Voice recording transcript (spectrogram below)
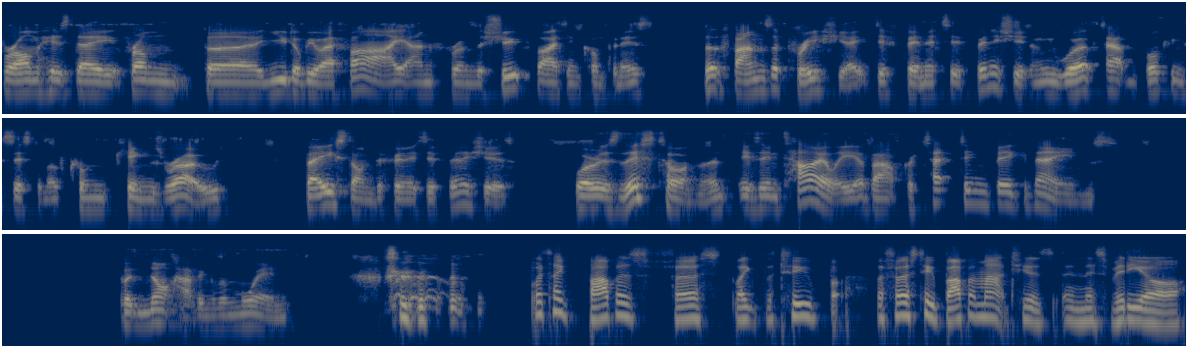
from his day from the UWFI and from the shoot fighting companies that fans appreciate definitive finishes, and he worked out the booking system of King's Road based on definitive finishes. Whereas this tournament is entirely about protecting big names, but not having them win. Well, it's like Baba's first, like the two, the first two Baba matches in this video.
